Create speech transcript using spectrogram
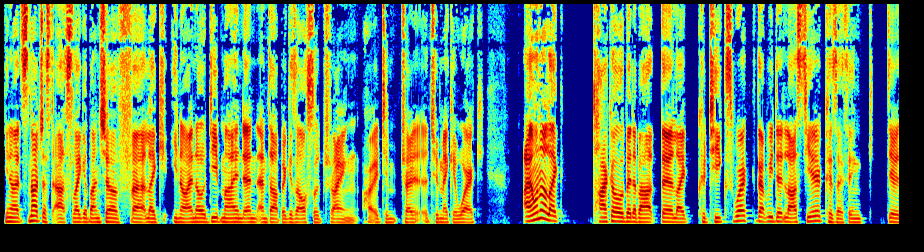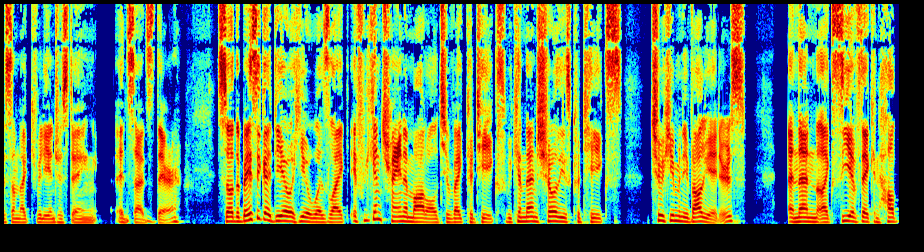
you know it's not just us. Like a bunch of uh, like you know I know DeepMind and Anthropic is also trying hard to try to make it work. I want to like talk a little bit about the like critiques work that we did last year because I think there's some like really interesting insights there. So the basic idea here was like if we can train a model to write critiques, we can then show these critiques to human evaluators. and then like see if they can help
